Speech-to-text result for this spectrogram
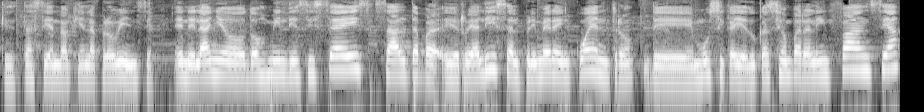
que está haciendo aquí en la provincia. En el año 2016, Salta eh, realiza el primer encuentro de música y educación para la infancia,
